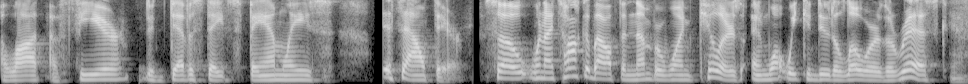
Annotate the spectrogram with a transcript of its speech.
a lot of fear, it devastates families. It's out there. So when I talk about the number one killers and what we can do to lower the risk, yeah.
